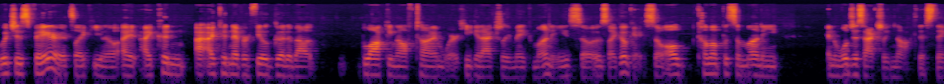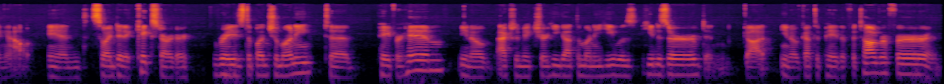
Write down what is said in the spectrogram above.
which is fair. It's like you know, I I couldn't I, I could never feel good about blocking off time where he could actually make money. So it was like, okay, so I'll come up with some money and we'll just actually knock this thing out. And so I did a Kickstarter, raised a bunch of money to pay for him, you know, actually make sure he got the money he was he deserved and got, you know, got to pay the photographer and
